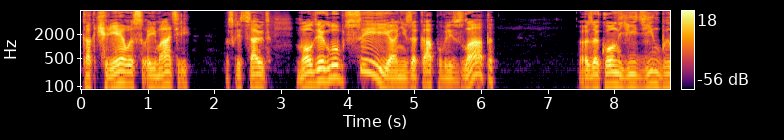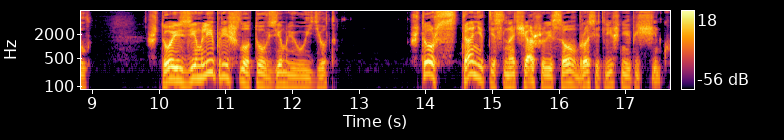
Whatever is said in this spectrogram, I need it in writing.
как чрево своей матери, восклицают, мол, где глупцы, они закапывали злато. А закон един был. Что из земли пришло, то в землю уйдет. Что ж станет, если на чашу весов бросить лишнюю песчинку?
